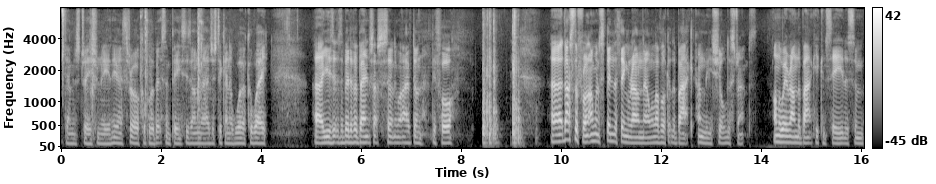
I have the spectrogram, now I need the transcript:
demonstration really, yeah, throw a couple of bits and pieces on there just to kind of work away. Uh, use it as a bit of a bench, that's certainly what I've done before. Uh, that's the front, I'm going to spin the thing around now, we'll have a look at the back and these shoulder straps. On the way around the back you can see there's some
